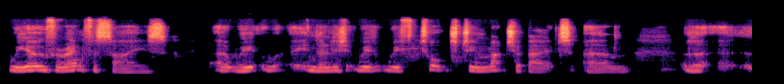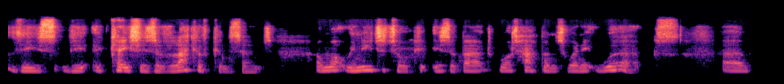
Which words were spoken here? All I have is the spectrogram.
we overemphasize. Uh, we in the we've we've talked too much about um, these the cases of lack of consent, and what we need to talk is about what happens when it works. Um,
